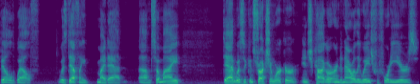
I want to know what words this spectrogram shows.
build wealth was definitely my dad. Um, so my dad was a construction worker in Chicago, earned an hourly wage for 40 years.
